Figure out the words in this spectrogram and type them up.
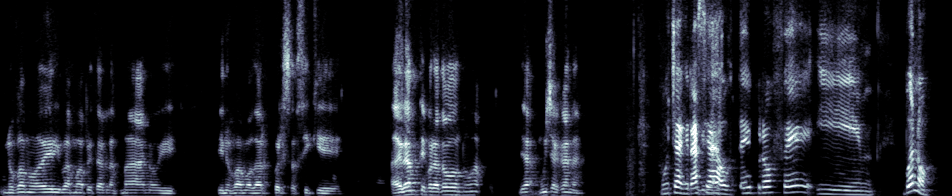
nos vamos a ver y vamos a apretar las manos y, y nos vamos a dar fuerza. Así que adelante para todos, ¿no? ¿ya? Muchas ganas. Muchas gracias, a usted, profe. Y bueno,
